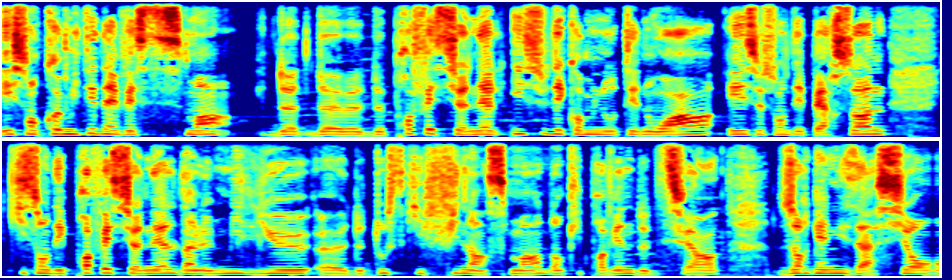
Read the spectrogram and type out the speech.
et son comité d'investissement de, de, de, professionnels issus des communautés noires et ce sont des personnes qui sont des professionnels dans le milieu euh, de tout ce qui est financement, donc ils proviennent de différentes organisations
